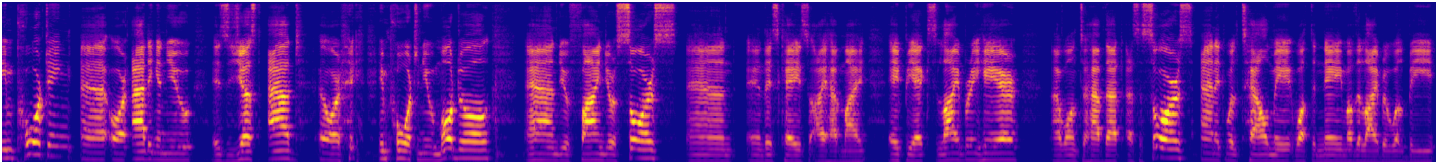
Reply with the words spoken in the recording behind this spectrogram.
Importing uh, or adding a new is just add or import new module and you find your source and in this case I have my APX library here. I want to have that as a source and it will tell me what the name of the library will be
